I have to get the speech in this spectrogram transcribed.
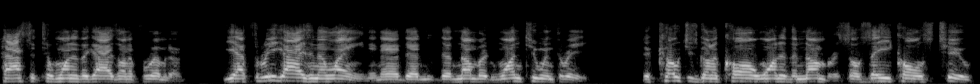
pass it to one of the guys on the perimeter. You have three guys in the lane, and they're they're, they're numbered one, two, and three. The coach is gonna call one of the numbers. So say he calls two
